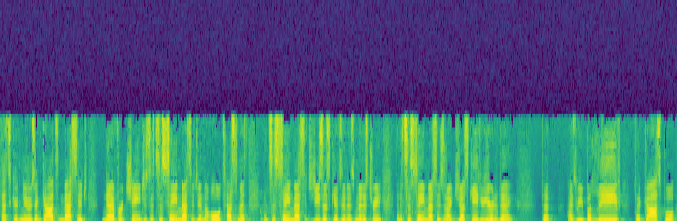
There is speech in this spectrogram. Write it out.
That's good news. And God's message never changes. It's the same message in the Old Testament. It's the same message Jesus gives in his ministry. And it's the same message that I just gave you here today. That as we believe the gospel,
